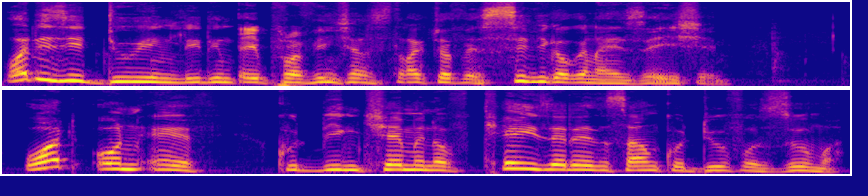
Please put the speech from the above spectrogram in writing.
What is he doing leading a provincial structure of a civic organization? What on earth could being chairman of KZN SANCO do for Zuma?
